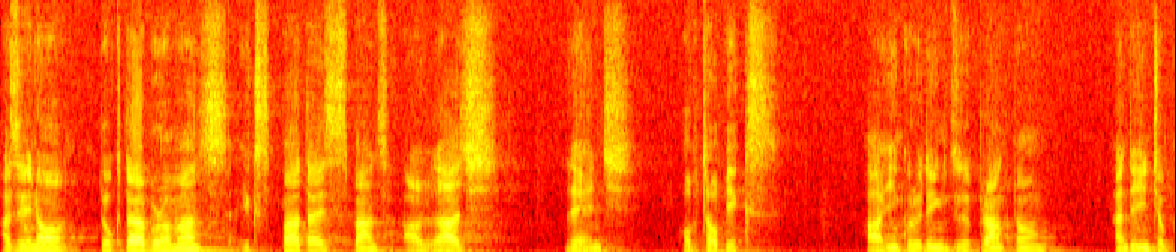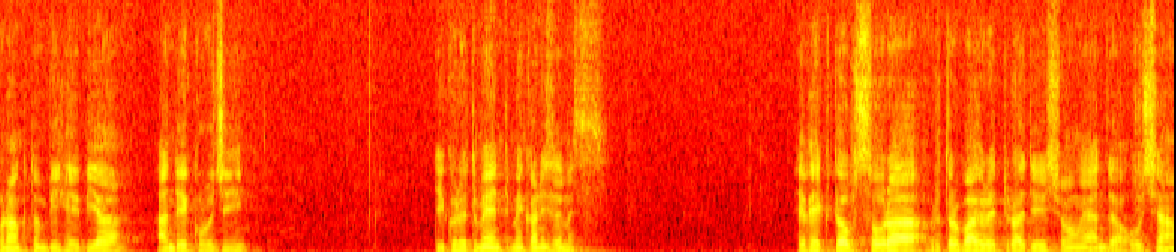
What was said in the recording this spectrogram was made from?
As you know, Dr. Browman's expertise spans a large range of topics, uh, including zooplankton and ichthyoplankton behavior and ecology, recruitment mechanisms, effect of solar ultraviolet radiation and ocean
